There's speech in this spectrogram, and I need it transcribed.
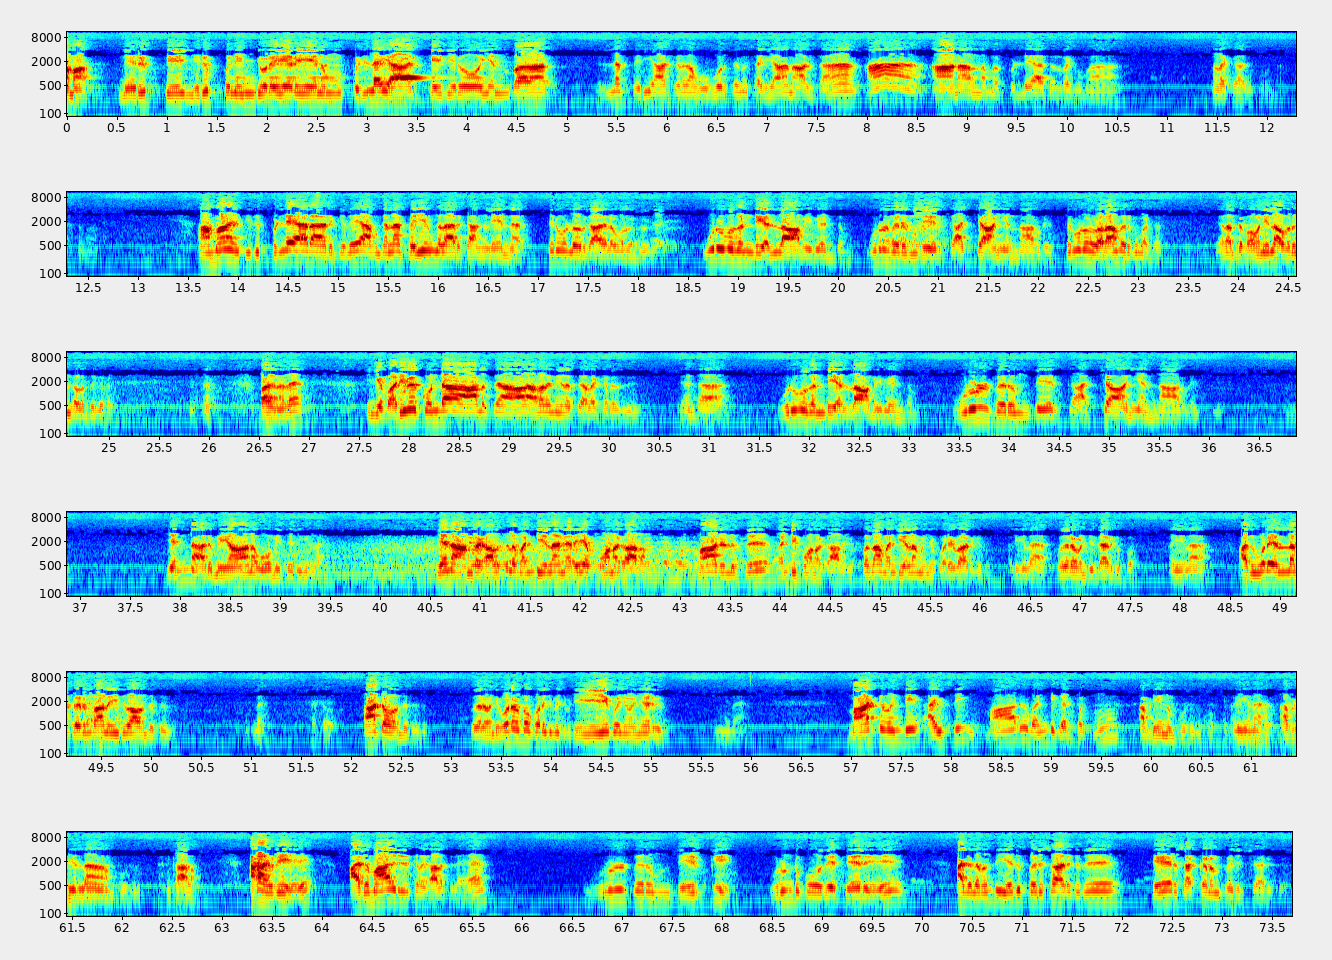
ஆமா. நெருப்பு இருப்பு நெஞ்சுடையரேனும் பிள்ளையார்க்கு எதிரோ என்பார். எல்லாம் பெரிய ஆட்கள் தான். ஒவ்வொருத்தரும் சரியான ஆள் தான். ஆனால் நம்ம பிள்ளையார் நடக்குமா? நடக்காது ஆமா இது பிள்ளையாரா இருக்குது. அவங்க எல்லாம் பெரியவங்களா இருக்காங்களே திருவள்ளுவர் காதல விழுந்தது உருவுகண்டு எல்லாமே வேண்டும். உருள் பெருந்தேற்கு அச்சாணி என்னாருடைய. திருவள்ளுவர் வராம இருக்க மாட்டார். ஏன்னா அந்த பவனியில அவரும் கலந்துக்கிறார். அதனால இங்க வடிவை கொண்டா ஆழத்தை அகல நீளத்தை அளக்கிறது. ஏண்டா? உருவு கண்டு எல்லாமே வேண்டும். உருள் பெரும் தேர்க்கு அச்சாணி அன்னார் உழைப்பு என்ன அருமையான ஓமி தெரியுங்களா? ஏன்னா அந்த காலத்துல வண்டி எல்லாம் நிறைய போன காலம். மாடு இழுத்து வண்டி போன காலம். இப்பதான் வண்டி எல்லாம் கொஞ்சம் குறைவா இருக்குது. இல்லைங்களா? குதிரை வண்டி தான் இருக்கு இப்போ. அது கூட எல்லாம் பெரும்பாலும் இதுவா வந்துட்டு ஆட்டோ. வந்துட்டு குதிரை வண்டி கூட ரொம்ப குறைஞ்சு போச்சு. இப்படியே கொஞ்சம் கொஞ்சம் இருக்குது. மாட்டு வண்டி ஐசி மாடு வண்டி கட்டும். அப்படின்னு போட்டுக்கிட்டோம் அப்படி எல்லாம் போட்டு காலம். ஆகவே அது மாதிரி இருக்கிற காலத்துல உருள் பெரும் தேர்க்கு உருண்டு போவதே தேரு. அதுல வந்து எது பெருசா இருக்குது? தேர் சக்கரம் பெருசா இருக்கு.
